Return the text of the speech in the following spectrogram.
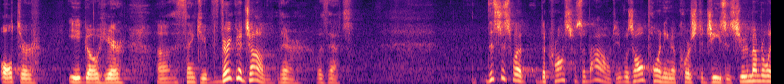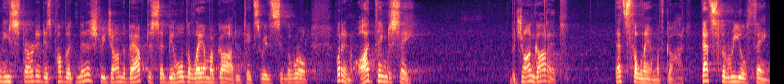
alter ego here. Uh, thank you. Very good job there with that this is what the cross was about. It was all pointing, of course, to Jesus. You remember when he started his public ministry, John the Baptist said, Behold, the Lamb of God who takes away the sin of the world. What an odd thing to say. But John got it. That's the Lamb of God. That's the real thing.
